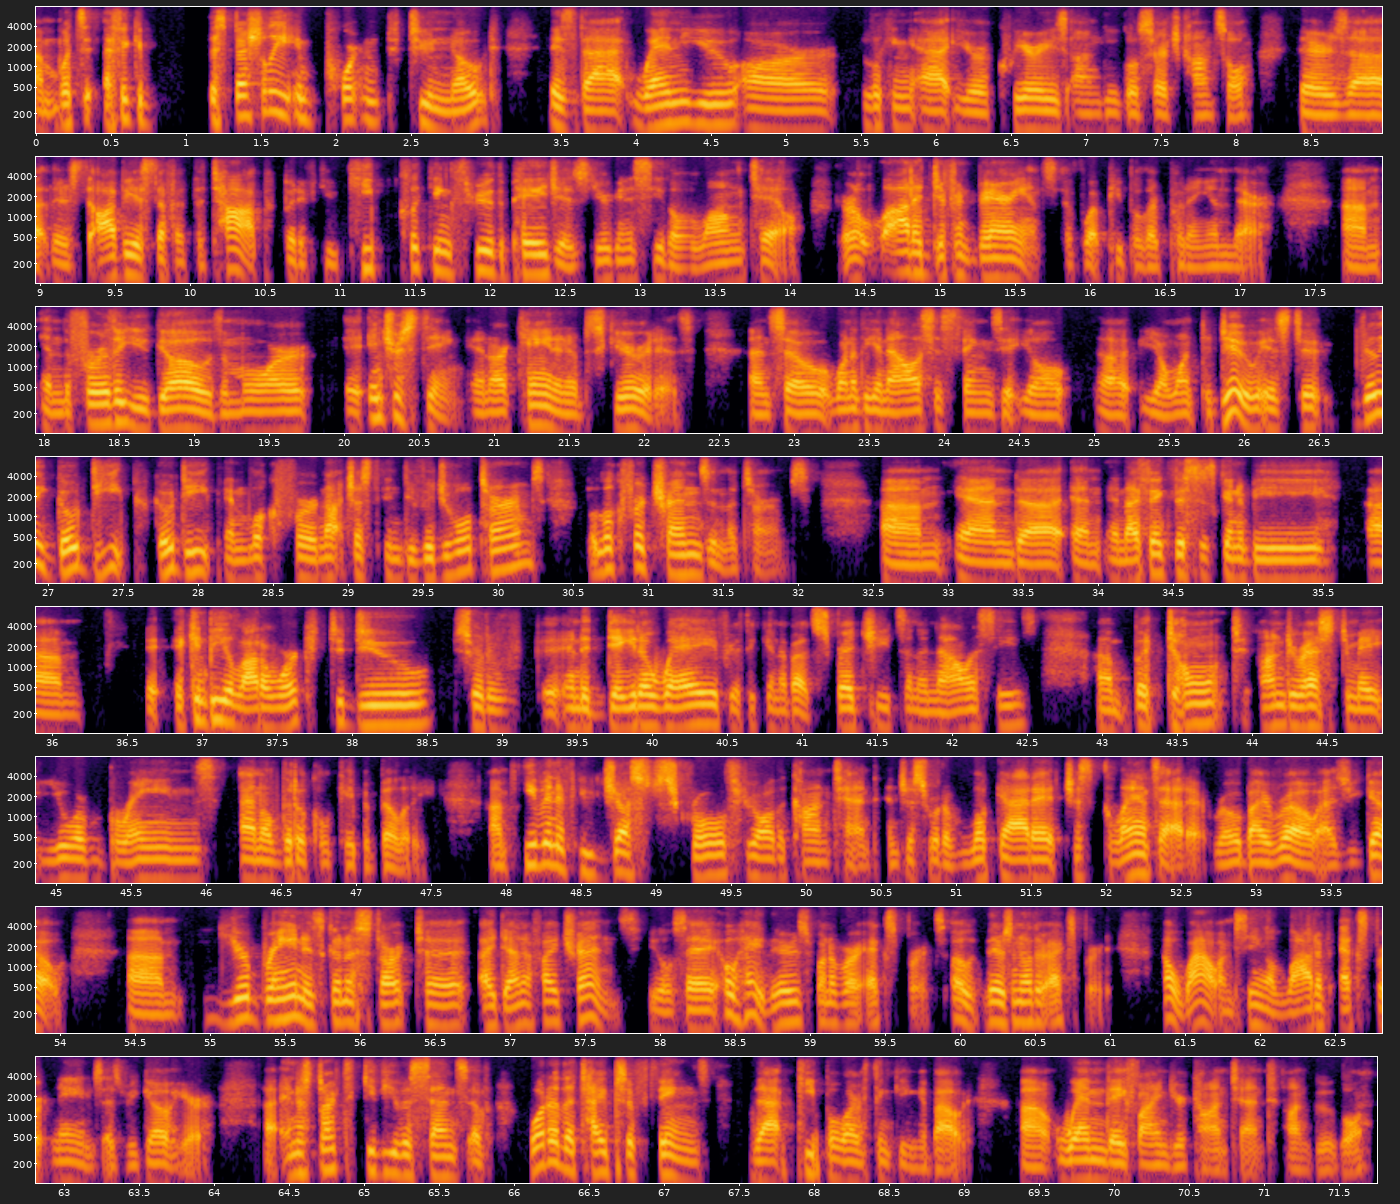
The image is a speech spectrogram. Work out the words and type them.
Um, what's I think especially important to note is that when you are looking at your queries on Google Search Console, there's uh, there's the obvious stuff at the top, but if you keep clicking through the pages, you're going to see the long tail. There are a lot of different variants of what people are putting in there. Um, and the further you go, the more interesting and arcane and obscure it is. And so one of the analysis things that you'll uh, you'll want to do is to really go deep, go deep and look for not just individual terms, but look for trends in the terms. Um, and, uh, and, and I think this is going to be, um, it, it, can be a lot of work to do sort of in a data way if you're thinking about spreadsheets and analyses, um, but don't underestimate your brain's analytical capability. Um, even if you just scroll through all the content and just sort of look at it, just glance at it row by row as you go, um, your brain is going to start to identify trends. You'll say, oh, hey, there's one of our experts. Oh, there's another expert. Oh, wow, I'm seeing a lot of expert names as we go here. Uh, and it'll start to give you a sense of what are the types of things that people are thinking about uh, when they find your content on Google.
